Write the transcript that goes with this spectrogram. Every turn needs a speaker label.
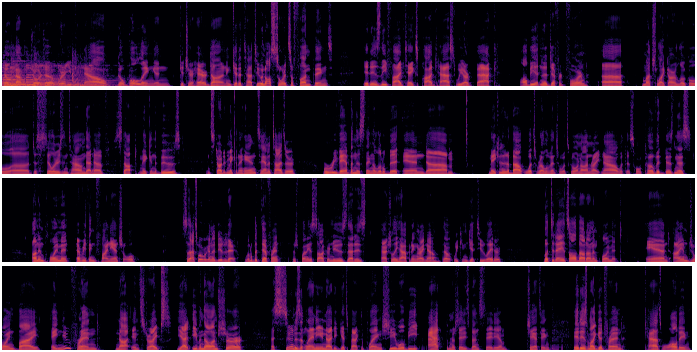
Speaker 1: Stone Mountain, Georgia, where you can now go bowling and get your hair done and get a tattoo and all sorts of fun things. It is the Five Takes podcast. We are back, albeit in a different form, uh, much like our local uh, distilleries in town that have stopped making the booze and started making the hand sanitizer. We're revamping this thing a little bit and um, making it about what's relevant to what's going on right now with this whole COVID business unemployment, everything financial. So that's what we're going to do today. A little bit different. There's plenty of soccer news that is actually happening right now that we can get to later. But today it's all about unemployment. And I am joined by a new friend, not in stripes yet, even though I'm sure as soon as Atlanta United gets back to playing, she will be at the Mercedes Benz Stadium chanting. It is my good friend, Kaz Walding.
